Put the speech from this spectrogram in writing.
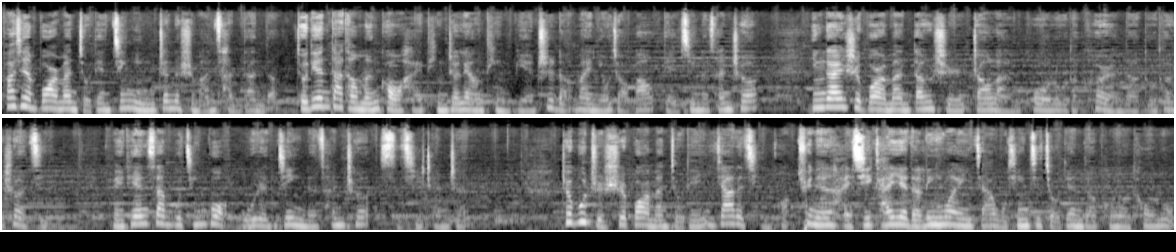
发现博尔曼酒店经营真的是蛮惨淡的。酒店大堂门口还停着辆挺别致的卖牛角包、点心的餐车，应该是博尔曼当时招揽过路的客人的独特设计。每天散步经过无人经营的餐车，死气沉沉。这不只是博尔曼酒店一家的情况，去年海西开业的另外一家五星级酒店的朋友透露。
